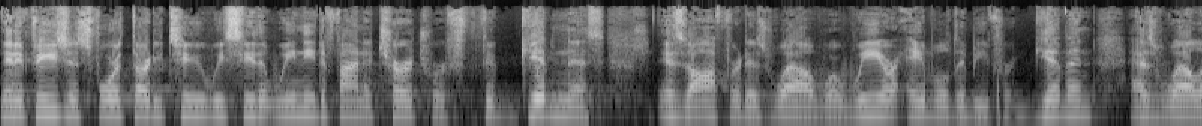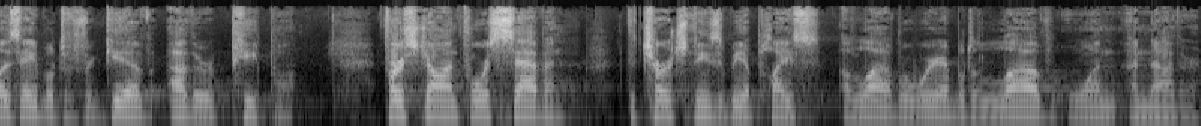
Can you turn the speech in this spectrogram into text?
In Ephesians 4.32, we see that we need to find a church where forgiveness is offered as well, where we are able to be forgiven as well as able to forgive other people. 1 John 4 7. The church needs to be a place of love where we're able to love one another.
